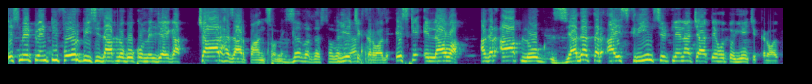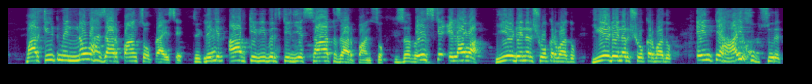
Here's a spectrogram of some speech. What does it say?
इसमें 24 पीसेस आप लोगों को मिल जाएगा चार हज़ार पाँच सौ में। ज़बरदस्त हो गया ये चेक करवा दो। इसके अलावा अगर आप लोग ज़्यादातर आइसक्रीम सेट लेना चाहते हो तो ये चेक करवा दो। मार्केट में नौ हज़ार पाँच सौ प्राइस है। लेकिन आपके व्यूवर्स के लिए सात हज़ार पाँच सौ। ज़बरदस्त। इसके अलावा ये डिनर शो करवा दो ये डिनर शो करवा दो। इंतहाई खूबसूरत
